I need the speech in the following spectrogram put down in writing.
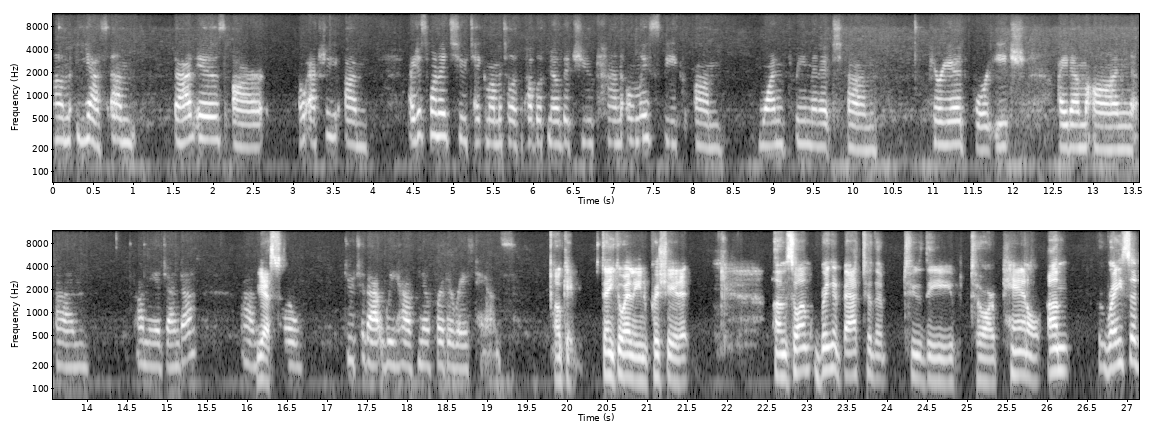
Um, yes, um, that is our, oh, actually, um, I just wanted to take a moment to let the public know that you can only speak, um, one three-minute, um, period for each item on, um, on the agenda. Um, Yes. So due to that, we have no further raised hands. Okay, thank you, Eileen, appreciate it. Um, so I'll bring it back to the, to the, to our panel. Um, Raisa,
